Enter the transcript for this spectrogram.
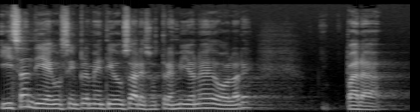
Y San Diego simplemente iba a usar esos 3 millones de dólares para,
